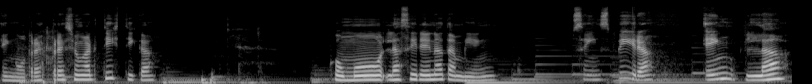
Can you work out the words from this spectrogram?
en otra expresión artística cómo la sirena también se inspira en la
